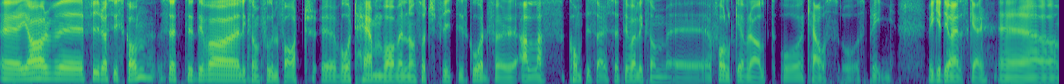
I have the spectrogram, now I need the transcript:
Eh, jag har eh, fyra syskon, så att det var liksom full fart. Eh, vårt hem var väl någon sorts fritidsgård för allas kompisar, så det var liksom eh, folk överallt och kaos och spring. Vilket jag älskar. Eh,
